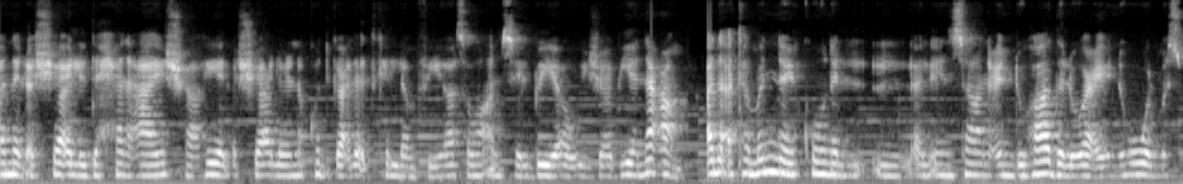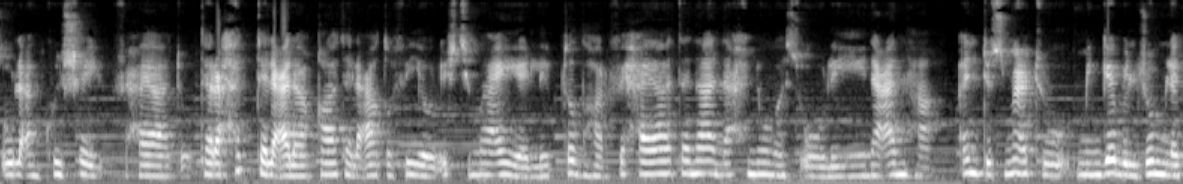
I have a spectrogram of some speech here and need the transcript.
أنا الأشياء اللي دحين عايشها هي الأشياء اللي أنا كنت قاعدة أتكلم فيها سواء سلبية أو إيجابية. نعم أنا أتمنى يكون ال ال الإنسان عنده هذا الوعي إنه هو المسؤول عن كل شيء في حياته. ترى حتى العلاقات العاطفية والاجتماعية اللي بتظهر في حياتنا نحن مسؤولين عنها. أنت سمعتوا من قبل جملة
